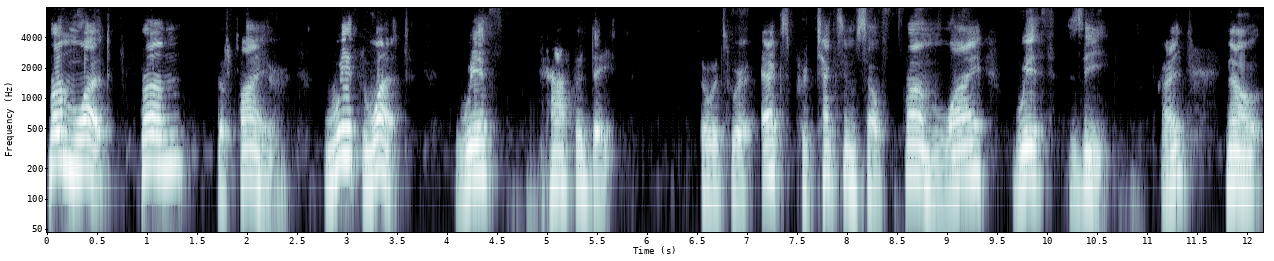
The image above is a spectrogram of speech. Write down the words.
From what? From the fire. With what? With half a date. So it's where X protects himself from Y with Z, right? Now,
